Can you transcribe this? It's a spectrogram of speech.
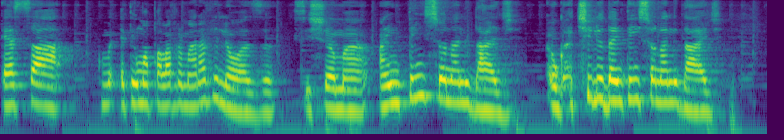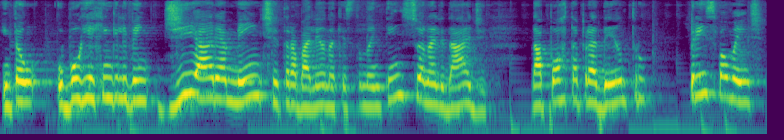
essa é, tem uma palavra maravilhosa que se chama a intencionalidade. É o gatilho da intencionalidade. Então, o Burger King ele vem diariamente trabalhando a questão da intencionalidade da porta para dentro, principalmente.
